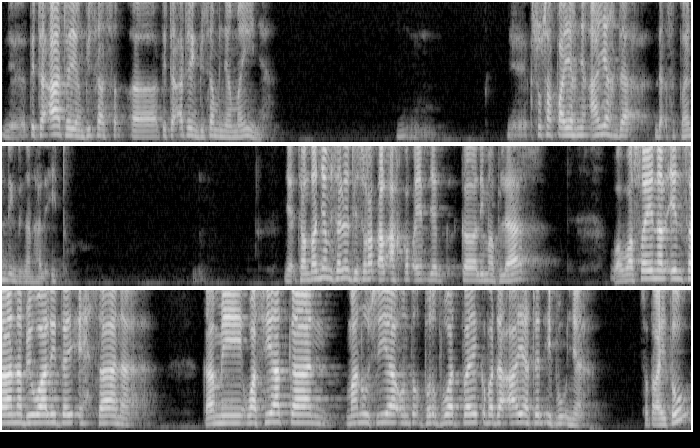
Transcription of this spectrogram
ya, tidak ada yang bisa uh, tidak ada yang bisa menyamainya. Hmm. Ya, susah payahnya ayah tidak sebanding dengan hal itu. Ya, contohnya misalnya di surat Al-Ahqaf ayat yang ke-15. Wa wasainal insana biwalidai ihsana. Kami wasiatkan manusia untuk berbuat baik kepada ayah dan ibunya. Setelah itu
